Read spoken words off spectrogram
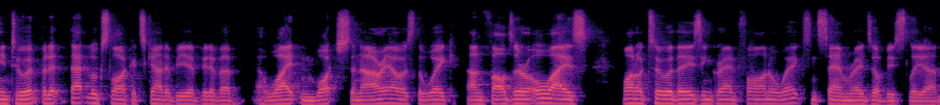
into it. But it, that looks like it's going to be a bit of a, a, wait and watch scenario as the week unfolds. There are always one or two of these in grand final weeks. And Sam Reid's obviously uh,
